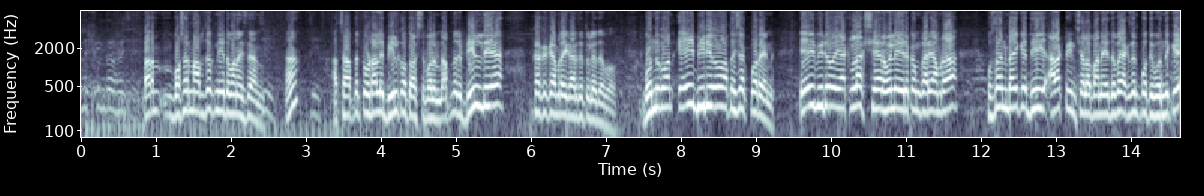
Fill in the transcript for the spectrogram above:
অনেক সুন্দর হয়েছে। তার বসার মাপজোক নিয়ে তো বানাইছেন হ্যাঁ? আচ্ছা আপনার টোটালি বিল কত আসছে বলেন? আপনার বিল দিয়ে কাকাকে আমরা এই গাড়িতে তুলে দেবো। বন্ধুগণ এই ভিডিও আপনি হিসাব করেন। এই ভিডিও এক লাখ শেয়ার হলে এরকম গাড়ি আমরা হোসেন ভাইকে দিয়ে আর একটা ইনশাল্লাহ বানিয়ে দেবো একজন প্রতিবন্ধীকে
